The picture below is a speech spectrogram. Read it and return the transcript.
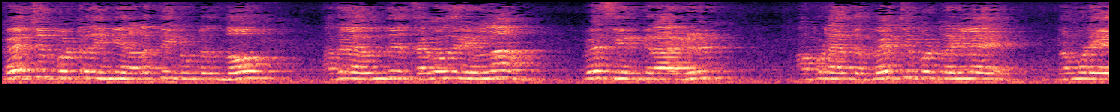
பேச்சு பற்று இங்கே நடத்தி கொண்டிருந்தோம். அதில் வந்து சகோதரி எல்லாம் பேசியிருக்கிறார்கள். அப்படி அந்த பேச்சு பற்றையிலே நம்முடைய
